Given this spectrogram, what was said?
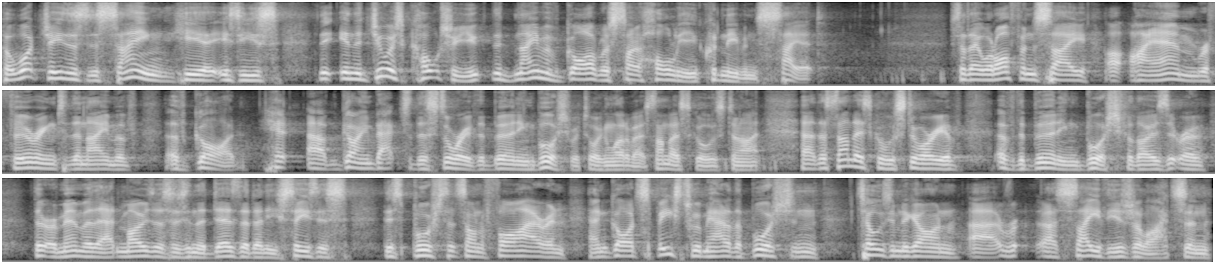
But what Jesus is saying here is he's, in the Jewish culture, you, the name of God was so holy you couldn't even say it. So they would often say, I am referring to the name of, of God. He, uh, going back to the story of the burning bush, we're talking a lot about Sunday schools tonight. Uh, the Sunday school story of, of the burning bush, for those that, re, that remember that, Moses is in the desert and he sees this, this bush that's on fire, and, and God speaks to him out of the bush and tells him to go and uh, uh save the Israelites. And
